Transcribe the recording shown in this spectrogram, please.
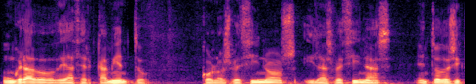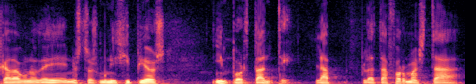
un grado de acercamiento con los vecinos y las vecinas en todos y cada uno de nuestros municipios importante. La plataforma está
